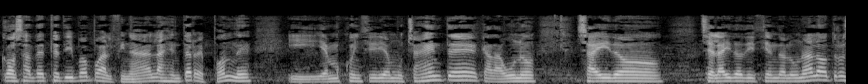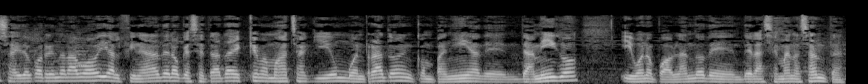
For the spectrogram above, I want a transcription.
cosas de este tipo, pues al final la gente responde y hemos coincidido mucha gente, cada uno se ha ido se le ha ido diciendo el uno al otro, se ha ido corriendo la voz y al final de lo que se trata es que vamos a estar aquí un buen rato en compañía de, amigos y bueno, pues hablando de, la Semana Santa.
